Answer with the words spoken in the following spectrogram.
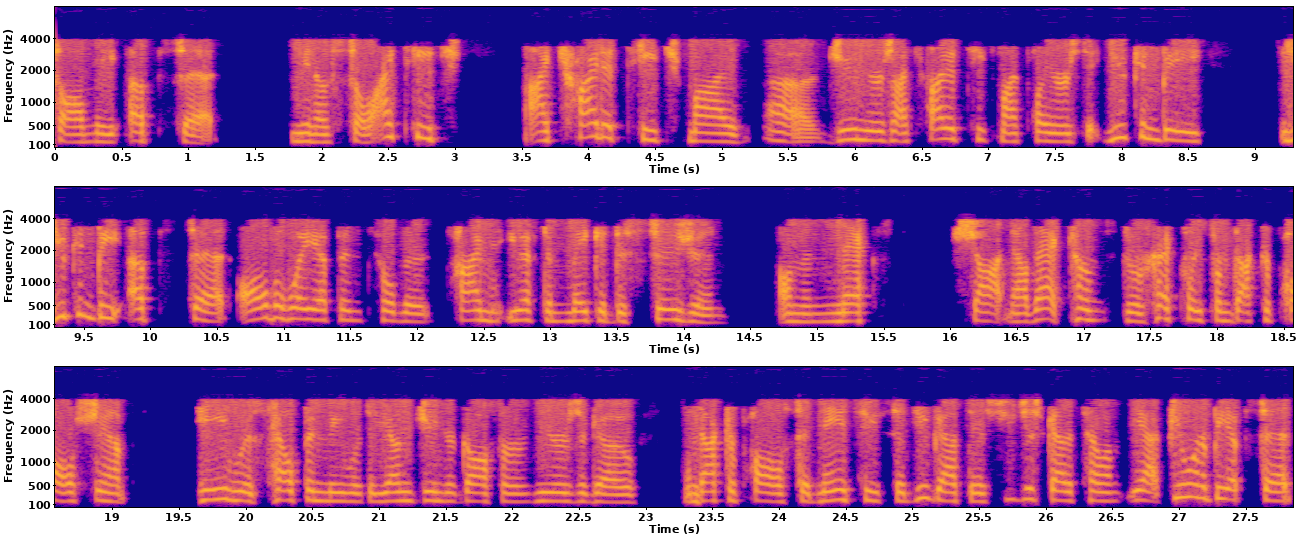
saw me upset. You know, so I teach, I try to teach my uh, juniors, I try to teach my players that you can be, you can be upset all the way up until the time that you have to make a decision on the next shot. Now that comes directly from Dr. Paul Schempp. He was helping me with a young junior golfer years ago and Dr. Paul said, Nancy said, you got this. You just got to tell him, yeah, if you want to be upset,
